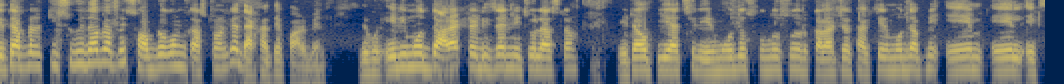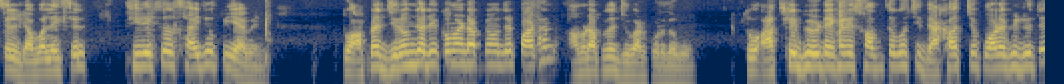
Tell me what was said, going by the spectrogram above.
এতে আপনার কি সুবিধা হবে? আপনি সব রকম কাস্টমারকে দেখাতে পারবেন। দেখুন, এরই মধ্যে আরেকটা ডিজাইন নিয়ে চলে আসলাম। এটাও পেয়ে যাচ্ছেন এর মধ্যে সুন্দর সুন্দর কালার চার্ট থাকছে। এর মধ্যে আপনি M L XL double XL three XL সাইজও পেয়ে যাবেন তো আপনার যেরকম যা রিকমেন্ড আপনি আমাদের পাঠান, আমরা আপনাদের জোগাড় করে দেবো। তো আজকের ভিডিওটা এখানে সব সমাপ্ত করছি। দেখা হচ্ছে পরের ভিডিওতে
